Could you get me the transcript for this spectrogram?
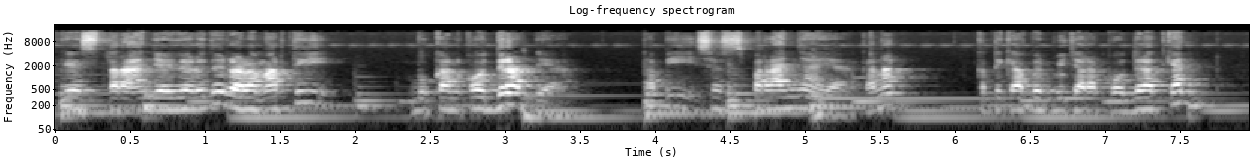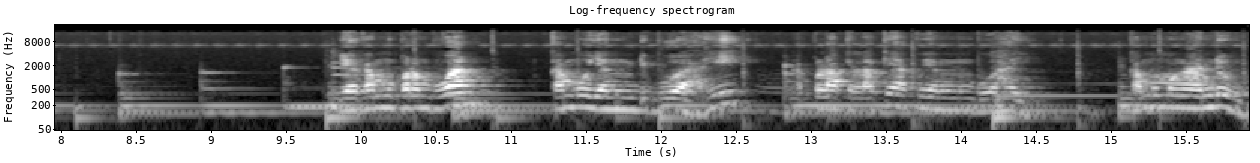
Kesetaraan gender itu dalam arti bukan kodrat ya tapi seseperannya ya. Karena ketika berbicara kodrat kan ya kamu perempuan kamu yang dibuahi aku laki-laki aku yang membuahi. Kamu mengandung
